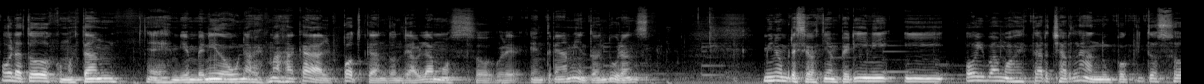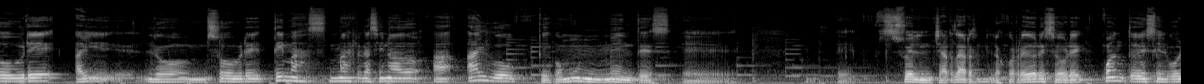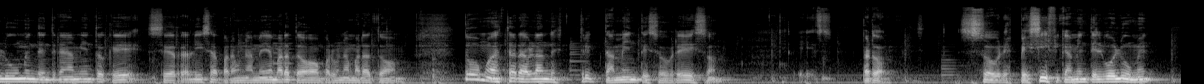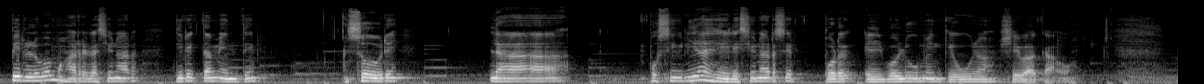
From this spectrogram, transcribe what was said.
Hola a todos, ¿cómo están? Eh, bienvenido una vez más acá al podcast donde hablamos sobre entrenamiento endurance. Mi nombre es Sebastián Perini y hoy vamos a estar charlando un poquito sobre, sobre temas más relacionados a algo que comúnmente eh, eh, suelen charlar los corredores sobre cuánto es el volumen de entrenamiento que se realiza para una media maratón para una maratón. No vamos a estar hablando estrictamente sobre eso, perdón, sobre específicamente el volumen, pero lo vamos a relacionar directamente sobre las posibilidades de lesionarse por el volumen que uno lleva a cabo.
